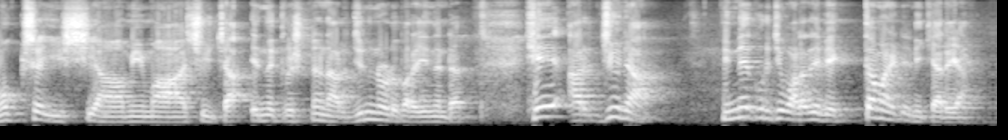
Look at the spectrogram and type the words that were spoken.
മോക്ഷയിഷ്യാമി മാശുച എന്ന് കൃഷ്ണൻ അർജുനനോട് പറയുന്നുണ്ട്. ഹേ അർജുന നിന്നെക്കുറിച്ച് വളരെ വ്യക്തമായിട്ട് എനിക്കറിയാം.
